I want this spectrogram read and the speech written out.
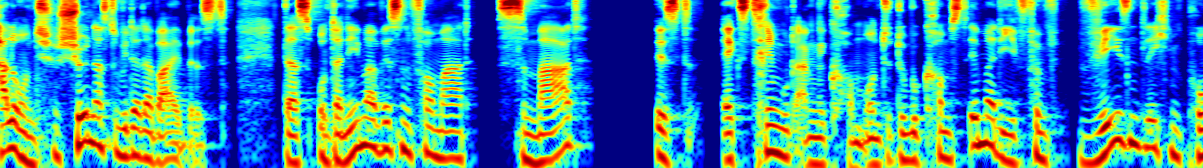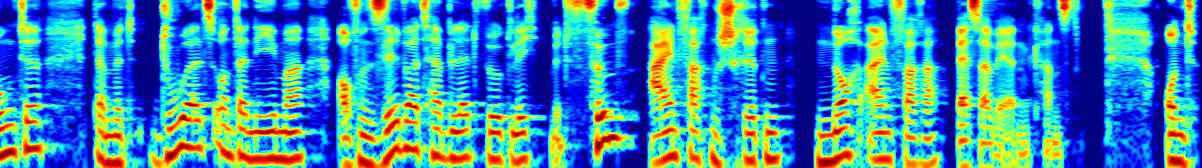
Hallo und schön, dass du wieder dabei bist. Das Unternehmerwissen-Format Smart ist extrem gut angekommen und du bekommst immer die fünf wesentlichen Punkte, damit du als Unternehmer auf dem Silbertablett wirklich mit fünf einfachen Schritten noch einfacher besser werden kannst. Und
